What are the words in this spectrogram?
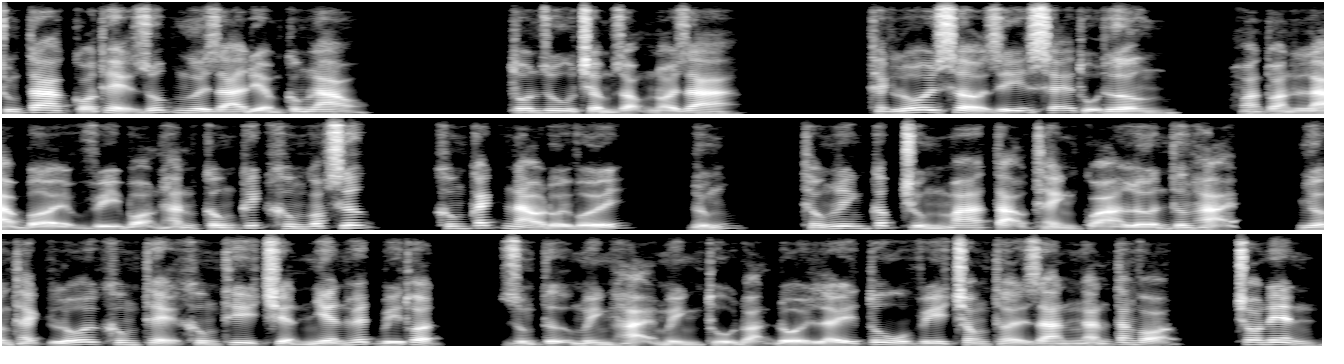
chúng ta có thể giúp ngươi ra điểm công lao. Tôn Du trầm giọng nói ra, thạch lỗi sở dĩ sẽ thụ thương, hoàn toàn là bởi vì bọn hắn công kích không góp sức, không cách nào đối với, đúng, thống lĩnh cấp trùng ma tạo thành quá lớn thương hại, nhường thạch lỗi không thể không thi triển nhiên huyết bí thuật, dùng tự mình hại mình thủ đoạn đổi lấy tu vi trong thời gian ngắn tăng vọt, cho nên,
